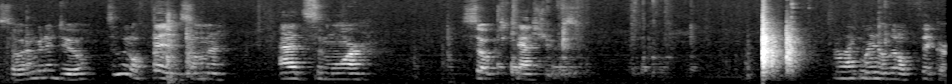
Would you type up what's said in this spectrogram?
So what I'm going to do, it's a little thin, so I'm going to add some more soaked cashews. I like mine a little thicker.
